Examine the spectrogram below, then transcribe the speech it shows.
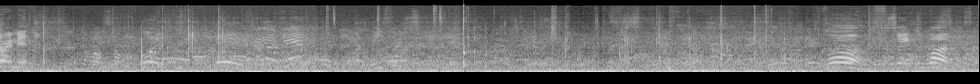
Sorry, man. Oh, six, one.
